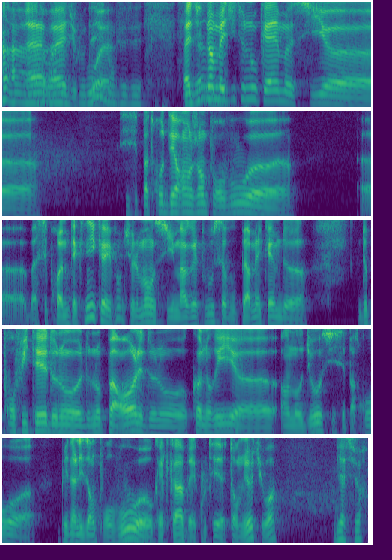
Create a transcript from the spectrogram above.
à, ouais, ouais, du coup, donc bah, non, mais dites-nous quand même si euh, si c'est pas trop dérangeant pour vous euh, euh, bah, ces problèmes techniques, éventuellement, si malgré tout ça vous permet quand même de de profiter de nos de nos paroles et de nos conneries en audio, si c'est pas trop pénalisant pour vous, euh, auquel cas, bah, écoutez, tant mieux, tu vois. Bien sûr.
